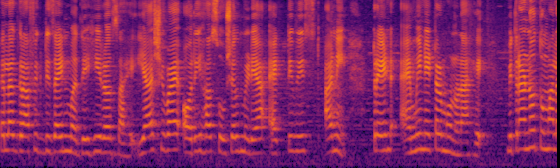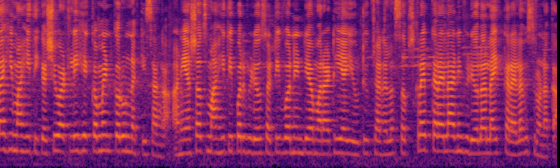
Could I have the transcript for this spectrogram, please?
त्याला ग्राफिक डिझाईनमध्येही रस आहे. याशिवाय ऑरी हा सोशल मीडिया ॲक्टिव्हिस्ट आणि ट्रेंड ॲमिनेटर म्हणून आहे. मित्रांनो तुम्हाला ही माहिती कशी वाटली हे कमेंट करून नक्की सांगा. आणि अशाच माहितीपर व्हिडिओसाठी वन इंडिया मराठी या यूट्यूब चॅनलला सबस्क्राईब करायला आणि व्हिडिओला लाईक करायला विसरू नका.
